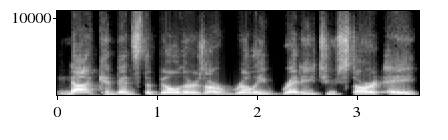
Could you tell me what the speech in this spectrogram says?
not convinced the builders are really ready to start a,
